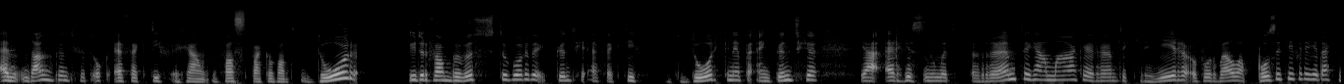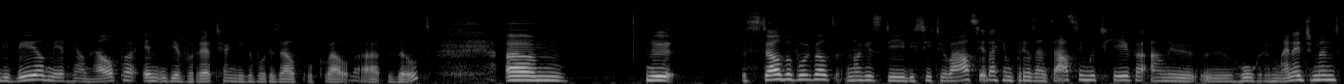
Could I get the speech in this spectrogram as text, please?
En dan kunt je het ook effectief gaan vastpakken. Want door je ervan bewust te worden, kunt je effectief het doorknippen en kunt je ja, ergens, noem het, ruimte gaan maken, ruimte creëren voor wel wat positievere gedachten die veel meer gaan helpen in die vooruitgang die je voor jezelf ook wel uh, wilt. Um, nu, stel bijvoorbeeld nog eens die, die situatie dat je een presentatie moet geven aan je, hoger management.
